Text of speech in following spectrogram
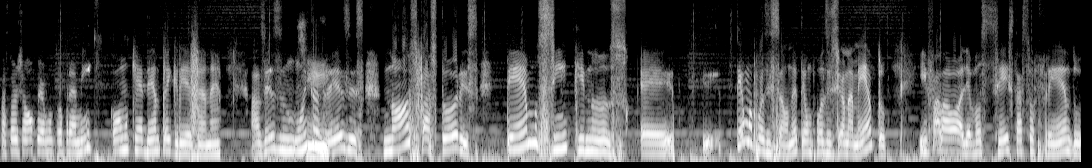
pastor João perguntou para mim como que é dentro da igreja, né? Às vezes, muitas sim. vezes, nós pastores temos sim que nos é, ter uma posição, né? Ter um posicionamento e falar, olha, você está sofrendo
